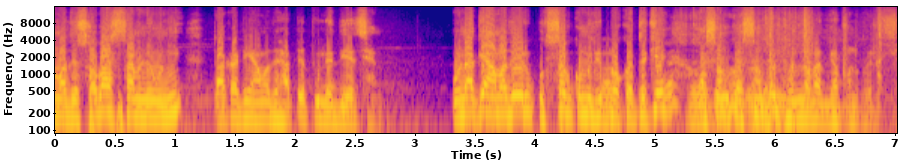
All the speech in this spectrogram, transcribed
আমাদের সবার সামনে উনি টাকাটি আমাদের হাতে তুলে দিয়েছেন। ওনাকে আমাদের উৎসব কমিটির পক্ষ থেকে অসংখ্য অসংখ্য ধন্যবাদ জ্ঞাপন করেছি।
